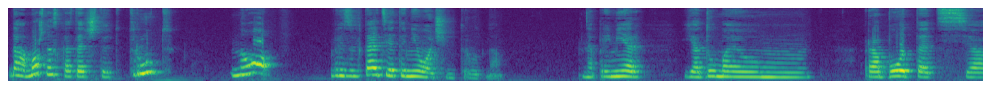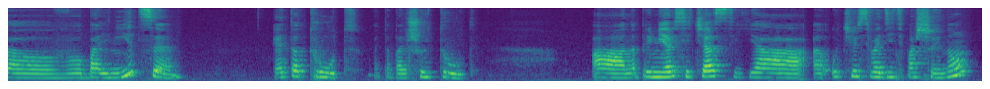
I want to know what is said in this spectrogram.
Да, можно сказать, что это труд, но в результате это не очень трудно. Например, я думаю, работать э, в больнице – это труд, это большой труд. А, например, сейчас я э, учусь водить машину –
